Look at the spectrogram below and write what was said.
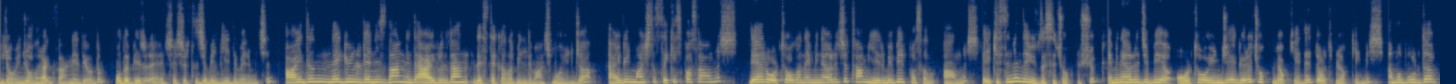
bir oyuncu olarak zannediyordum. O da bir e, şaşırtıcı bilgiydi benim için. Aydın ne Güldeniz'den ne de Ergül'den destek alabildi maç boyunca. Ergül maçta 8 pas almış. Diğer orta olan Emine Arıcı tam 21 pas al- almış. İkisinin de yüzdesi çok düşük. Emine Arıcı bir orta oyuncuya göre çok blok yedi. 4 blok yemiş. Ama burada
